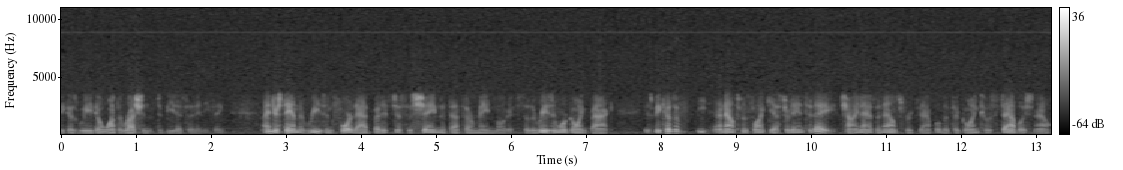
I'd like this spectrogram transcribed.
because we don't want the Russians to beat us at anything. I understand the reason for that, but it's just a shame that that's our main motive. So the reason we're going back is because of the announcements like yesterday and today. China has announced, for example, that they're going to establish now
